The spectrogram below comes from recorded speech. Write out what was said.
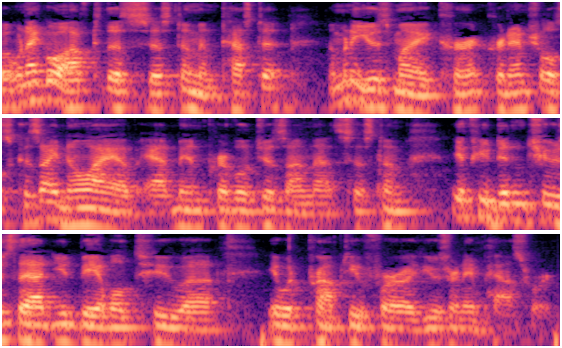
but when I go off to this system and test it, I'm going to use my current credentials because I know I have admin privileges on that system. If you didn't choose that, you'd be able to, uh, it would prompt you for a username password.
